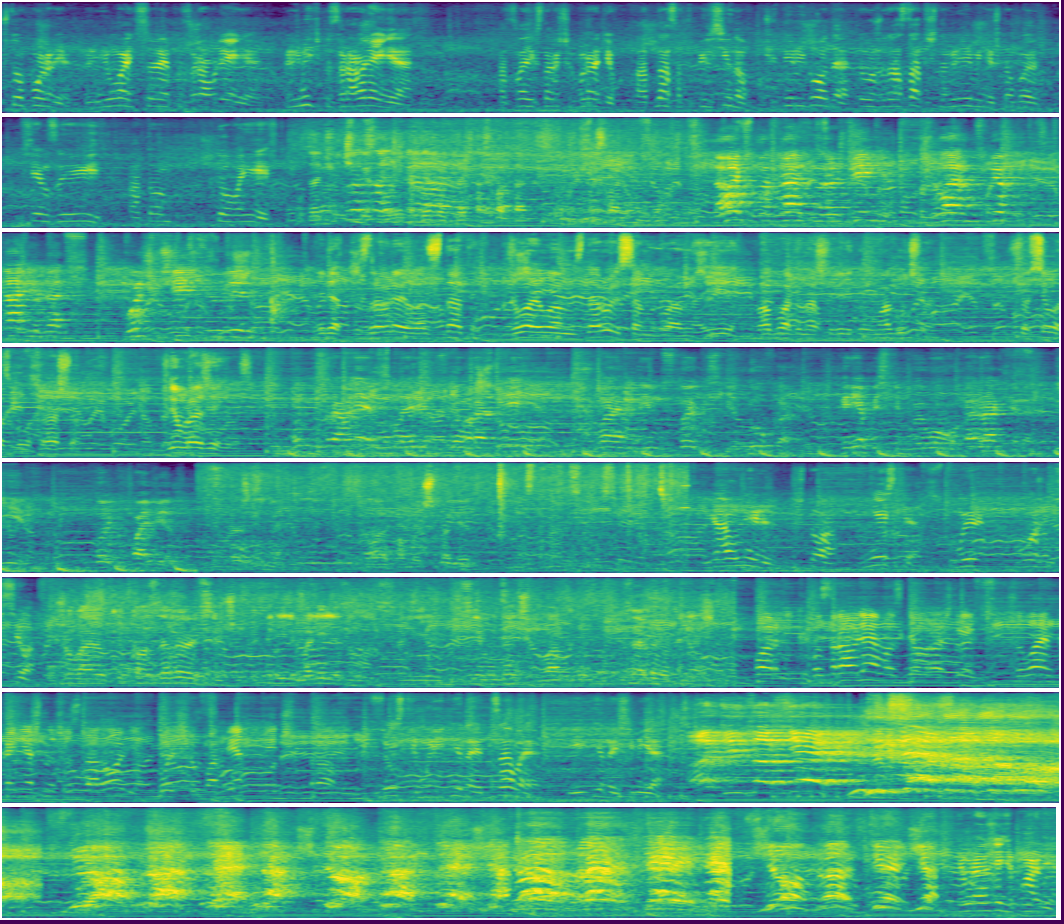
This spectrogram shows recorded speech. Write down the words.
что, парни, принимайте свои поздравления. Примите поздравления от своих старших братьев, от нас, от апельсинов. Четыре года – это уже достаточно времени, чтобы всем заявить о том, кто вы есть. Удачи. Счастливо. Давайте поздравим на рождение, пожелаем успехов, процветания дальше. Больше чести и уверенности. Ребят, поздравляю вас с датой. Желаю вам здоровья, самое главное, и во благо нашего великого могучего, чтобы все у вас было хорошо. С Днем рождения вас! Мы поздравляем мандарина с днем рождения, желаем им стойкости духа, крепости боевого характера и только победы. днем рождения. Желаю побольше побед, не остановиться вместе. Я уверен, что вместе мы можем все. Желаю крепкого здоровья всем, чтобы приходили, молились за нас. И всем удачи, главное, здоровья, конечно. Парни, поздравляем вас с днем рождения. Желаем, конечно же, здоровья, больше побед, меньше травм. Вместе мы единое целое и единая семья. С днем рождения, парни!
